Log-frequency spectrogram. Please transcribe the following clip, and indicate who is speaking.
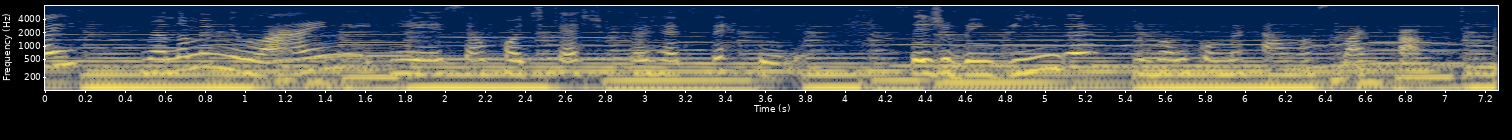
Speaker 1: Oi, meu nome é Milaine e esse é o podcast Projeto Tertúlia. Seja bem-vinda e vamos começar o nosso bate-papo.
